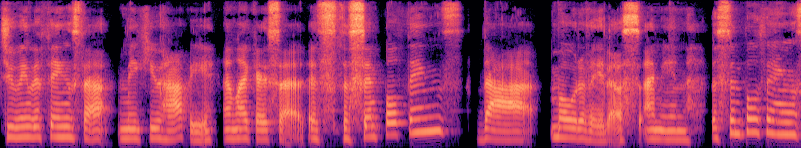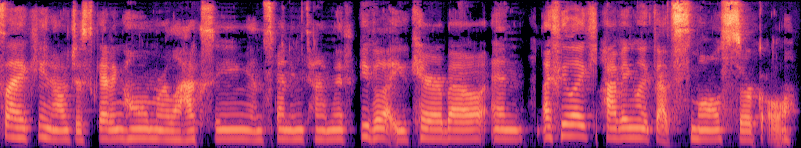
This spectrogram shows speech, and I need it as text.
doing the things that make you happy. And like I said, it's the simple things that motivate us. I mean, the simple things like, you know, just getting home, relaxing and spending time with people that you care about. And I feel like having like that small circle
